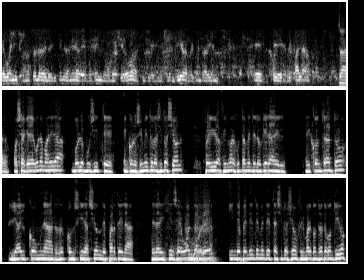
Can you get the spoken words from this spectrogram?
es buenísimo, no solo de los dirigentes, también del cuerpo técnico cuando llegó, así que en ese sentido recontra bien este, respaldado. Claro, o sea que de alguna manera vos lo pusiste en conocimiento de la situación previo a firmar justamente lo que era el, el contrato y hay como una consideración de parte de la de la dirigencia de Wander de. Independientemente de esta situación, firmar contrato contigo,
